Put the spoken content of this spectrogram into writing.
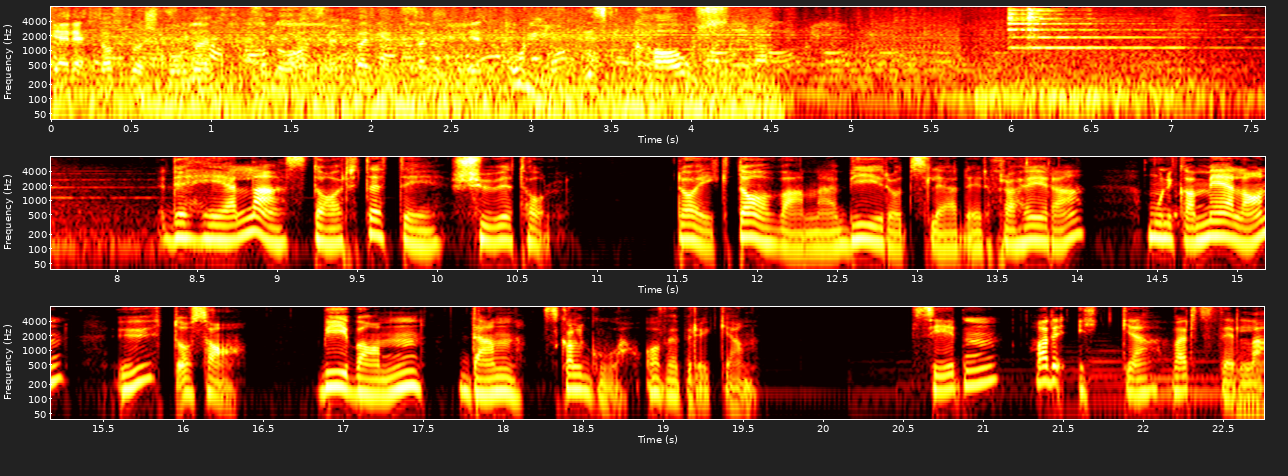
Det er et av spørsmålene som nå har sendt bergenserne ut i et politisk kaos. Det hele startet i 2012. Da gikk daværende byrådsleder fra Høyre, Monica Mæland, ut og sa Bybanen, den skal gå over Bryggen. Siden har det ikke vært stille.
